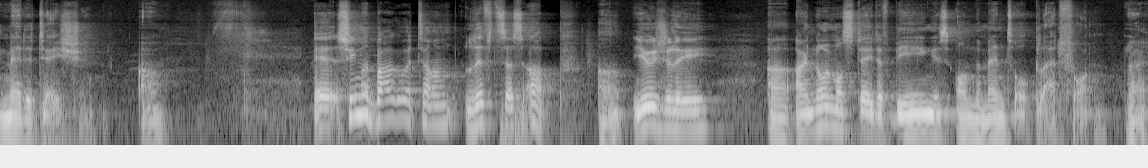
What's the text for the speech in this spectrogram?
meditation. Uh, Srimad Bhagavatam lifts us up. Uh, usually, uh, our normal state of being is on the mental platform, right?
